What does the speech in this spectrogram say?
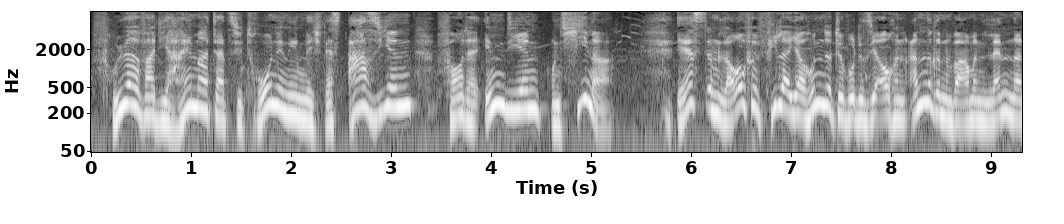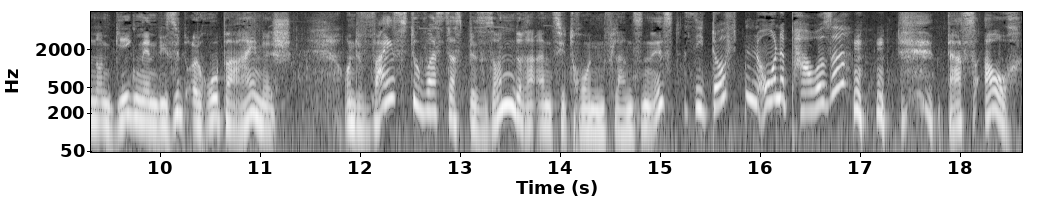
Früher war die Heimat der Zitrone nämlich Westasien, Vorderindien und China. Erst im Laufe vieler Jahrhunderte wurde sie auch in anderen warmen Ländern und Gegenden wie Südeuropa heimisch. Und weißt du, was das Besondere an Zitronenpflanzen ist? Sie duften ohne Pause? Das auch.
